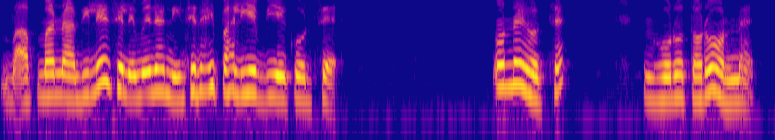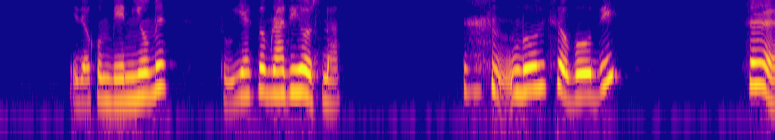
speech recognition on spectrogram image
বাপ মা না দিলে ছেলেমেয়েরা নিজেরাই পালিয়ে বিয়ে করছে। অন্যায় হচ্ছে, ঘোরতর অন্যায়। এরকম বেনিয়মে তুই একদম রাজি হোস না। বলছো বৌদি? হ্যাঁ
